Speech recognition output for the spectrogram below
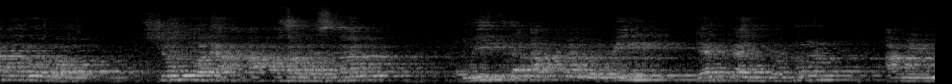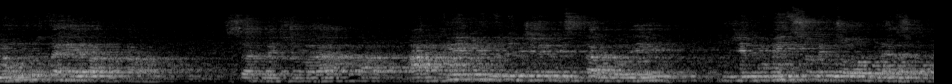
आनी रगत शेवटल्या आपासनास्तान पवित्र आत्म्यावरवी एकठांय करून आमी नम्रताये राखता सर्वेश्वरा आख्खे पृथ्वीचे विस्तारलोले तुजे पवित्र सभेचो अभ्यास कर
